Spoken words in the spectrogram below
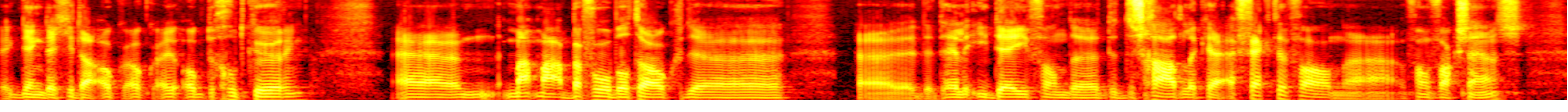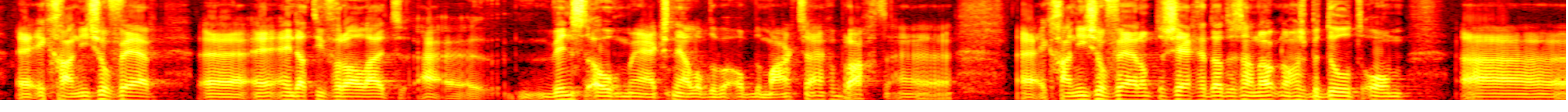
ik denk dat je daar ook, ook, ook de goedkeuring. Ehm, maar, maar bijvoorbeeld ook de, het hele idee van de, de, de schadelijke effecten van, van vaccins. ik ga niet zo ver en, en, dat die vooral uit winstoogmerk snel op de, op de markt zijn gebracht. ik ga niet zo ver om te zeggen dat is dan ook nog eens bedoeld om uh,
